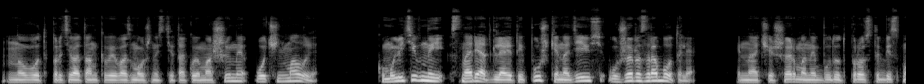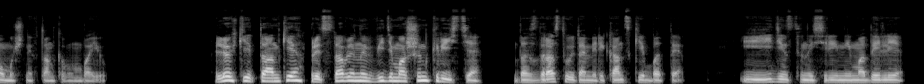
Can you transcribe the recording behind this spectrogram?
но вот противотанковые возможности такой машины очень малы. Кумулятивный снаряд для этой пушки, надеюсь, уже разработали, иначе Шерманы будут просто беспомощны в танковом бою. Легкие танки представлены в виде машин Кристи, да здравствуют американские БТ, и единственной серийной модели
